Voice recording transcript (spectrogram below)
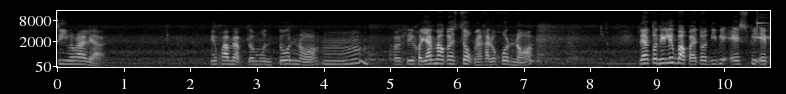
ซี่มากๆเลยอะมีความแบบละมุนตุ้นเนาะอืมขอซีขออนุญาตมองกระจกนะคะ ทุกคนเนาะแล้วตัวนี้ลืมบอกไปตัวนี้มี SPF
